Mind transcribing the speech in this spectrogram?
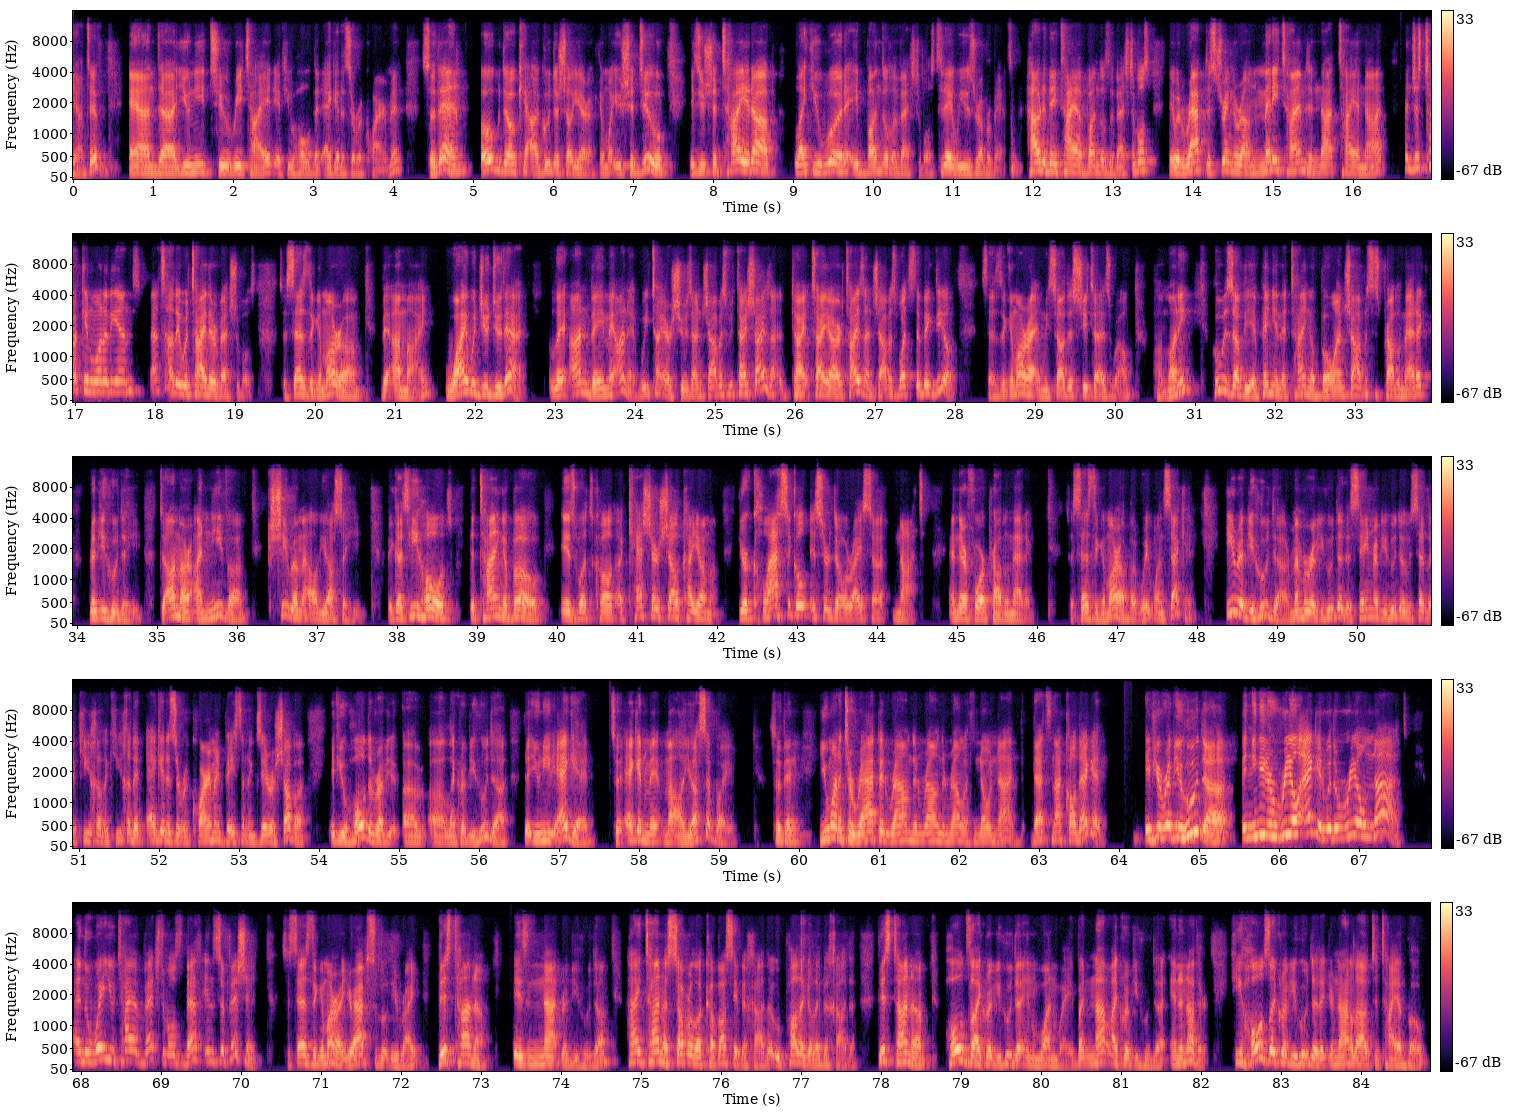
and uh, you need to retie it if you hold that eged is a requirement. So then ogdo ke'agudo shel yerek. Then what you should do is you should tie it up like you would a bundle of vegetables. Today we use rubber bands. How did they tie up bundles of vegetables? They would wrap the string around many times and not tie a knot and just tuck in one of the ends. That's how they would tie their vegetables. So says the Gemara, the amai. Why would you do that? We tie our shoes on Shabbos. We tie, on, tie, tie our ties on Shabbos. What's the big deal? Says the Gemara, and we saw this shita as well. Hamani, who is of the opinion that tying a bow on Shabbos is problematic? Rabbi Yehudahi. To Amar Aniva Kshira Ma'al Yasahi. Because he holds that tying a bow is what's called a kesher shel kayama, your classical Isser deoraisa knot, and therefore problematic. So it says the Gemara, but wait one second. E Rabbi Yehuda, remember Rabbi Yehuda, the same Rabbi Yehuda who said lakicha lakicha that eged is a requirement based on gezera shava. If you hold a Rabbi, uh, uh, like Rabbi Yehuda that you need eged, so eged ma'al yasabai. So then you wanted to wrap it round and round and round with no knot. That's not called eged. If you're Rabbi Yehuda, then you need a real eged with a real knot. And the way you tie up vegetables, that's insufficient. So says the Gemara, you're absolutely right. This Tana is not Rabbi Yehuda. Hi Tana kavase bechada upalagale bechada. This Tana holds like Rabbi Yehuda in one way, but not like Rabbi Yehuda in another. He holds like Rabbi Yehuda that you're not allowed to tie a bow.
